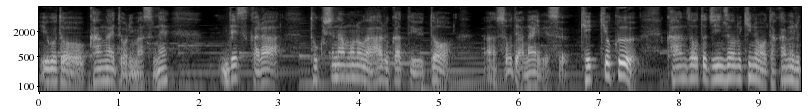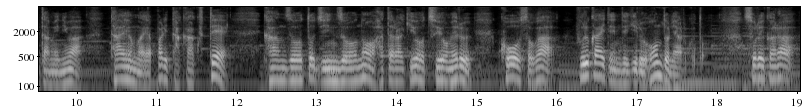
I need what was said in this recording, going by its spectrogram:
いうことを考えておりますね。ですから特殊なものがあるかというとそうではないです。結局、肝臓と腎臓の機能を高めるためには、体温がやっぱり高くて、肝臓と腎臓の働きを強める酵素がフル回転できる温度にあること。それから、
